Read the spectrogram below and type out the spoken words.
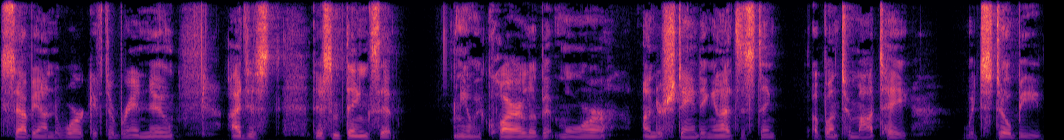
Sabayon to work if they're brand new. I just there's some things that you know require a little bit more understanding, and I just think Ubuntu Mate would still be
